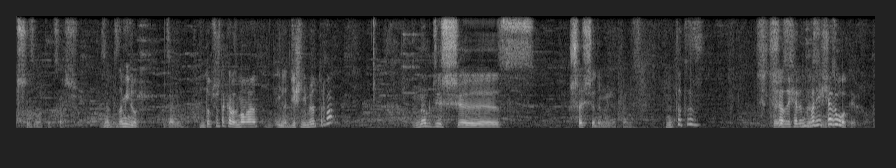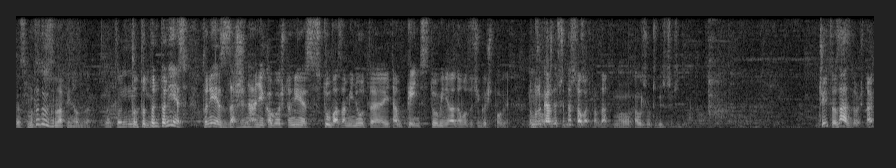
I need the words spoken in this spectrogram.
3 zł coś. Za minutę. Za minutę. Za minutę. No to przecież taka rozmowa, ile? 10 minut trwa? No gdzieś e, z 6-7 minut na wizji. No to to jest 3 To razy jest- 7, to jest 20 mało. zł. To jest No to to są na pieniądze. No to, no To, to, to, to, nie jest, to nie jest zażynanie kogoś, to nie jest stuwa za minutę i tam 5 stów i nie wiadomo co ci gość powie. To może każdy przetestować, prawda? No, ależ oczywiście, że tak. Czyli co, zazdrość, tak?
